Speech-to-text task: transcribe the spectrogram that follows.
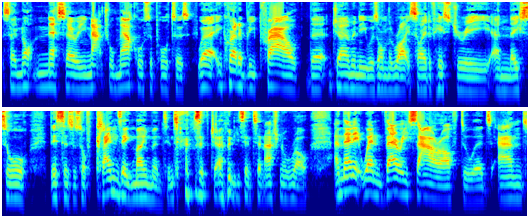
so not necessarily natural Merkel supporters, were incredibly proud that Germany was on the right side of history, and they saw this as a sort of cleansing moment in terms of Germany's international role. And then it went very sour afterwards and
